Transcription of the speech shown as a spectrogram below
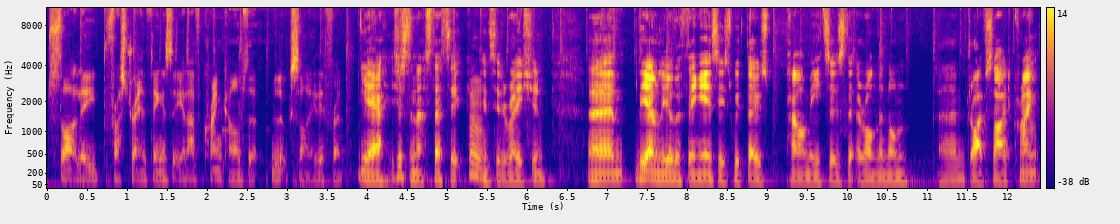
slightly frustrating thing is that you'll have crank arms that look slightly different. Yeah, it's just an aesthetic Hmm. consideration. Um, the only other thing is, is with those power meters that are on the non-drive side crank,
